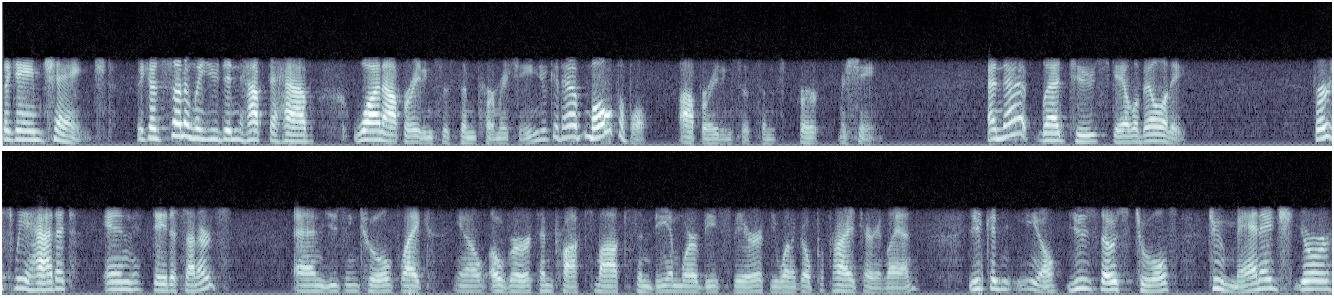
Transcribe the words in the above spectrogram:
the game changed. Because suddenly you didn't have to have one operating system per machine. You could have multiple operating systems per machine. And that led to scalability. First, we had it in data centers and using tools like, you know, oVirt and Proxmox and VMware vSphere if you want to go proprietary land. you can, you know, use those tools to manage your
